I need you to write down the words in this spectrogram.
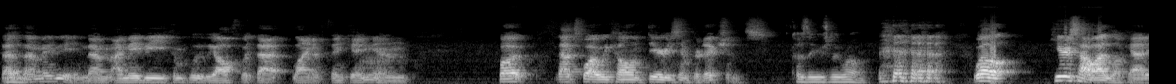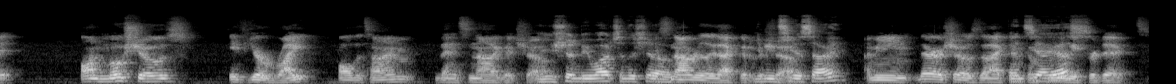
that Yeah. that may be. And I may be completely off with that line of thinking, and but that's why we call them theories and predictions. Because they're usually wrong. well, here's how I look at it. On most shows, if you're right all the time, then it's not a good show. You shouldn't be watching the show. It's not really that good of a show. you a mean show. CSI? I mean, there are shows that I can NCIS? completely predict.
